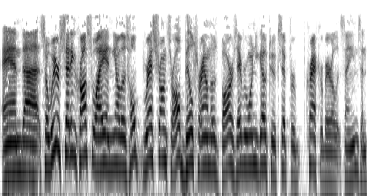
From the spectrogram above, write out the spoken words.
And uh, so we were sitting across the way, and you know those whole restaurants are all built around those bars. Everyone you go to, except for Cracker Barrel, it seems. And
